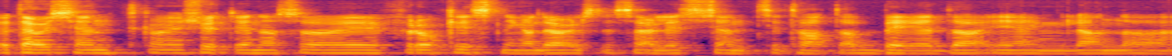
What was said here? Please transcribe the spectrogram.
Dette er jo kjent, kan jeg skyte inn, altså fra kristninga. Det er vel særlig kjent sitat av Beda i England. og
